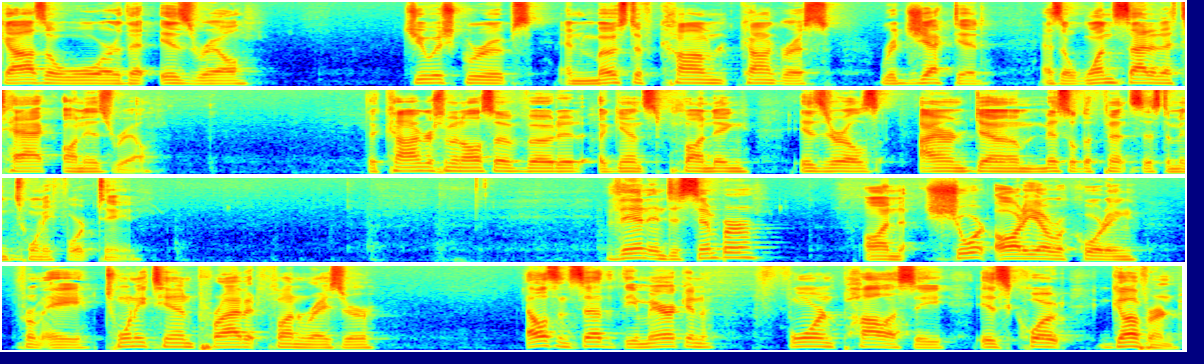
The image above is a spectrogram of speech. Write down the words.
Gaza war that Israel, Jewish groups, and most of con- Congress rejected as a one sided attack on Israel. The congressman also voted against funding Israel's Iron Dome missile defense system in 2014. Then in December, on short audio recording from a 2010 private fundraiser, Ellison said that the American foreign policy is, quote, governed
